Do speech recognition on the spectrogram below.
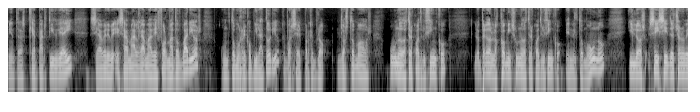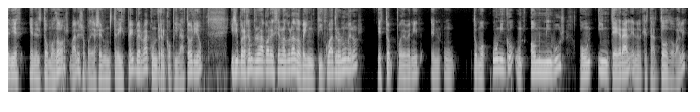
mientras que a partir de ahí se abre esa amalgama de formatos varios, un tomo recopilatorio, que puede ser, por ejemplo, los tomos 1, 2, 3, 4 y 5, perdón, los cómics 1, 2, 3, 4 y 5 en el tomo 1 y los 6, 7, 8, 9, 10 en el tomo 2, ¿vale? Eso podría ser un trade paperback, un recopilatorio. Y si, por ejemplo, una colección ha durado 24 números, esto puede venir en un tomo único, un omnibus o un integral en el que está todo, ¿vale?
